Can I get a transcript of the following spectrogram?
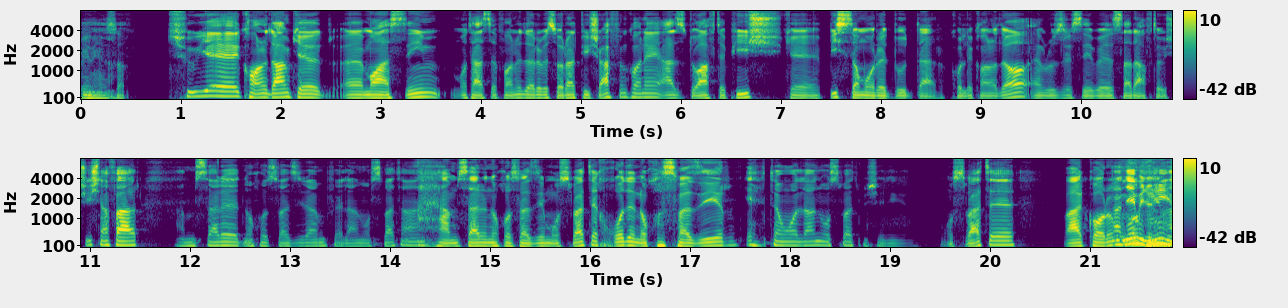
این. حساب. توی کانادا هم که ما هستیم متاسفانه داره به سرعت پیشرفت می‌کنه. از دو هفته پیش که 20 تا مورد بود در کل کانادا امروز رسیده به 176 نفر. همسر نخست وزیرم فعلا مثبتن. همسر نخست وزیر مثبت خود نخست وزیر. احتمالا مثبت میشه دیگه. مثبت و کارو نمی‌دونیم.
